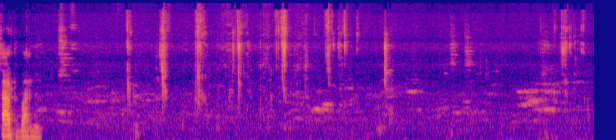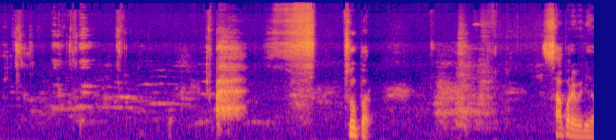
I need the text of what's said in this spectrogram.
சாப்பிட்டு பாருங்கள் சூப்பர். சாப்பிட்ற வீடியோ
